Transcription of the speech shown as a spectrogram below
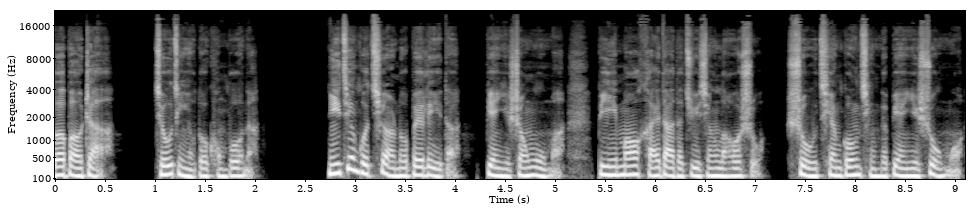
核爆炸究竟有多恐怖呢？你见过切尔诺贝利的变异生物吗？比猫还大的巨型老鼠，数千公顷的变异树木，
